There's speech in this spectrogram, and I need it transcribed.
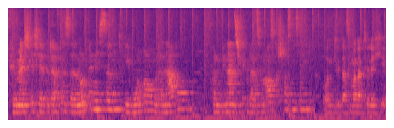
für menschliche Bedürfnisse notwendig sind, wie Wohnraum oder Nahrung, von Finanzspekulation ausgeschlossen sind. Und dass man natürlich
